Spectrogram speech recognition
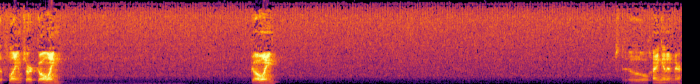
the flames are going. Going. Still hanging in there.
